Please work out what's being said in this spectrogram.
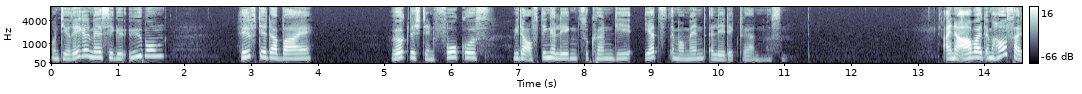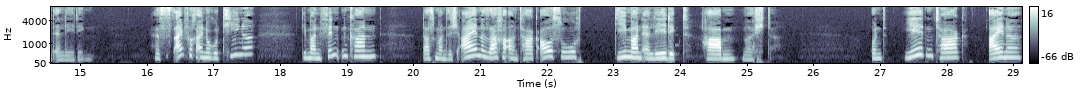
Und die regelmäßige Übung hilft dir dabei, wirklich den Fokus wieder auf Dinge legen zu können, die jetzt im Moment erledigt werden müssen. Eine Arbeit im Haushalt erledigen. Es ist einfach eine Routine, die man finden kann, dass man sich eine Sache am Tag aussucht, die man erledigt haben möchte. Und jeden Tag eine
